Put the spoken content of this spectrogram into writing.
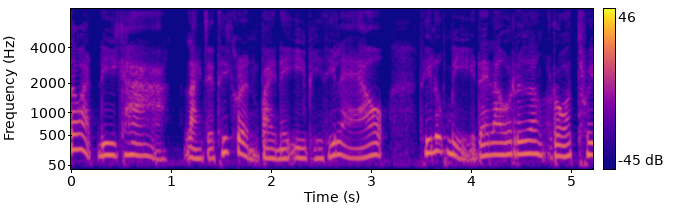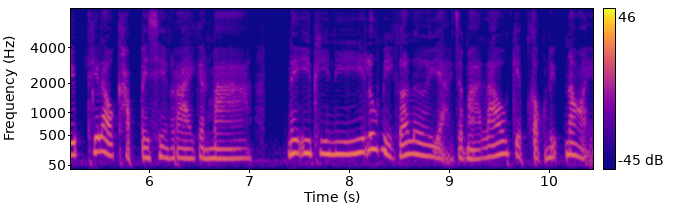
สวัสดีค่ะ หลังจากที่เกริ่นไปใน EP ที่แล้ว ที่ลูกหมีได้เล่าเรื่องรถทริปที่เราขับไปเชียงรายกันมา ใน EP นี้ลูกหมีก็เลยอยากจะมาเล่าเก็บตกนิดหน่อย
